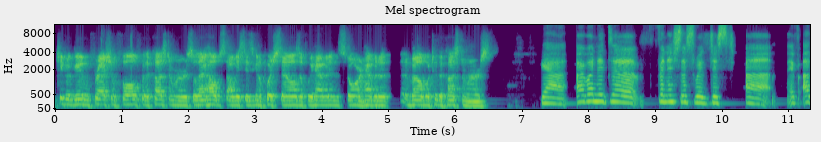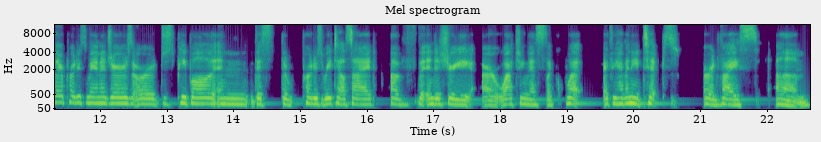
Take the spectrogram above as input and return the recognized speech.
keep it good and fresh and full for the customers. So that helps. Obviously, it's going to push sales if we have it in the store and have it available to the customers. Yeah, I wanted to finish this with just uh, if other produce managers or just people in this the produce retail side of the industry are watching this, like what if you have any tips or advice um,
